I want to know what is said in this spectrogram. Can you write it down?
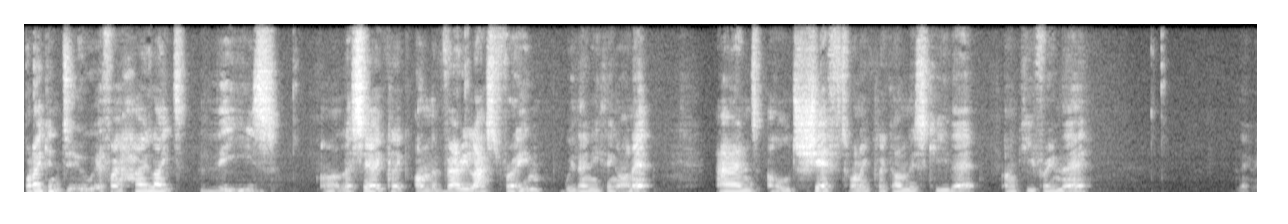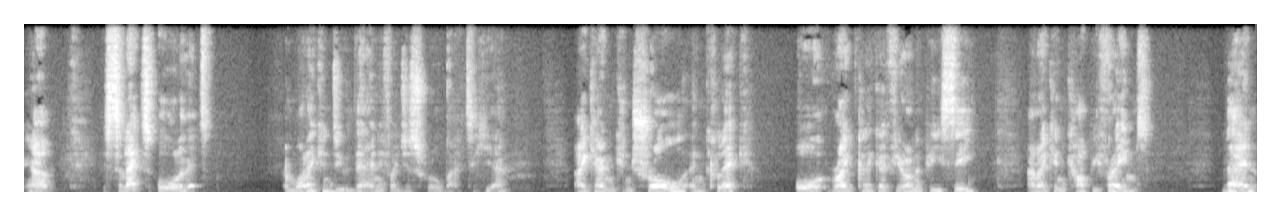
What I can do, if I highlight these, uh, let's say I click on the very last frame with anything on it, and hold shift when I click on this key there, on keyframe there. There we are. It selects all of it. And what I can do then, if I just scroll back to here, I can control and click, or right click if you're on a PC, and I can copy frames. Then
